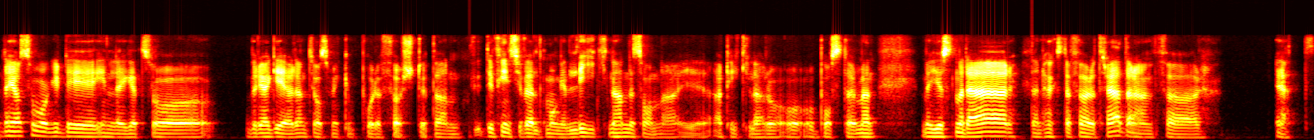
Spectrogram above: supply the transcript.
när jag såg det inlägget så reagerade inte jag så mycket på det först utan det finns ju väldigt många liknande sådana i artiklar och, och, och poster men, men just när det är den högsta företrädaren för ett,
